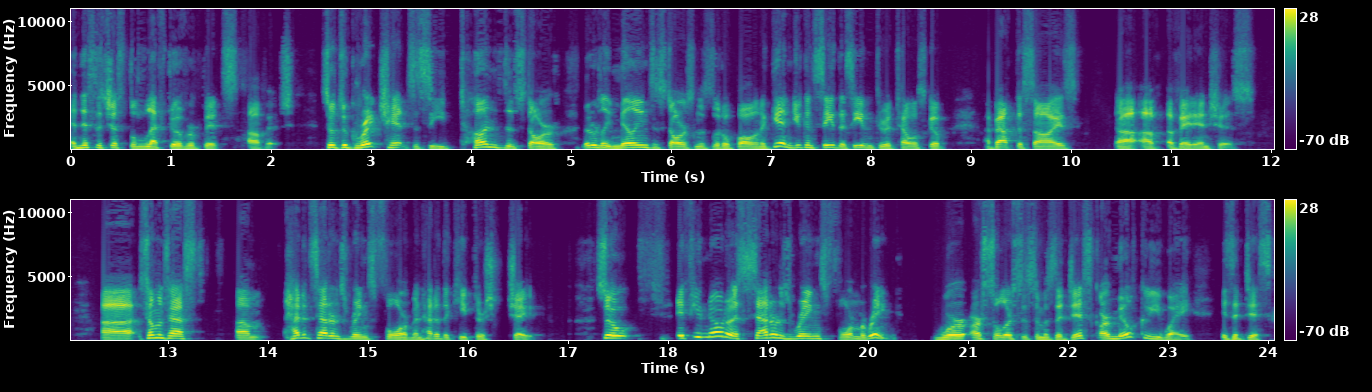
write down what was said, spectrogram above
And this is just the leftover bits of it. So it's a great chance to see tons of stars, literally millions of stars in this little ball. And again, you can see this even through a telescope about the size uh, of, of eight inches. Uh, someone's asked, um, how did Saturn's rings form and how did they keep their shape? So if you notice, Saturn's rings form a ring. Where our solar system is a disk, our Milky Way is a disk.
